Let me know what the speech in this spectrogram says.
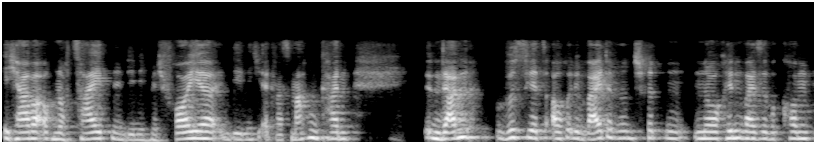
ich habe auch noch Zeiten, in denen ich mich freue, in denen ich etwas machen kann. dann wirst du jetzt auch in den weiteren Schritten noch Hinweise bekommen,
